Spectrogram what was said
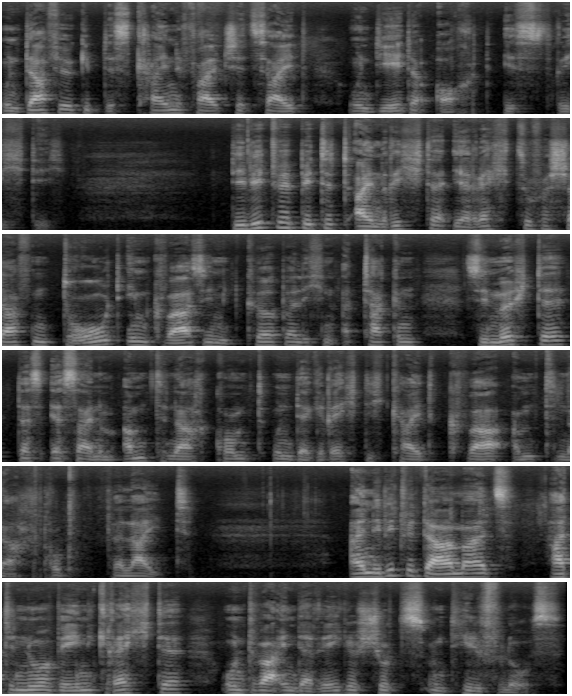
und dafür gibt es keine falsche Zeit und jeder Ort ist richtig. Die Witwe bittet einen Richter, ihr Recht zu verschaffen, droht ihm quasi mit körperlichen Attacken. Sie möchte, dass er seinem Amt nachkommt und der Gerechtigkeit qua Amt Nachdruck verleiht. Eine Witwe damals hatte nur wenig Rechte und war in der Regel schutz- und hilflos.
